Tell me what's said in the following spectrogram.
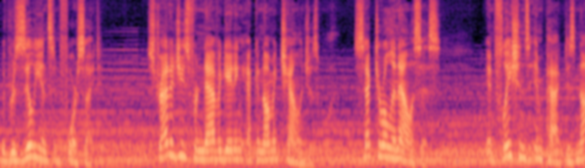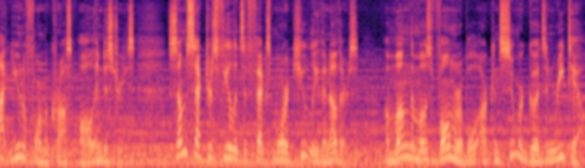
with resilience and foresight. Strategies for navigating economic challenges 1. Sectoral analysis. Inflation's impact is not uniform across all industries. Some sectors feel its effects more acutely than others. Among the most vulnerable are consumer goods and retail,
